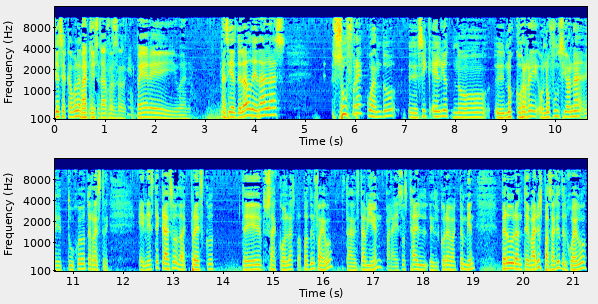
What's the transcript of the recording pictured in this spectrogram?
ya se acabó la Matthew Stafford se recupere y bueno. Así es, del lado de Dallas, sufre cuando eh, Zeke Elliott no, eh, no corre o no funciona eh, tu juego terrestre. En este caso, Dak Prescott te sacó las papas del fuego, está, está bien, para eso está el, el coreback también, pero durante varios pasajes del juego,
